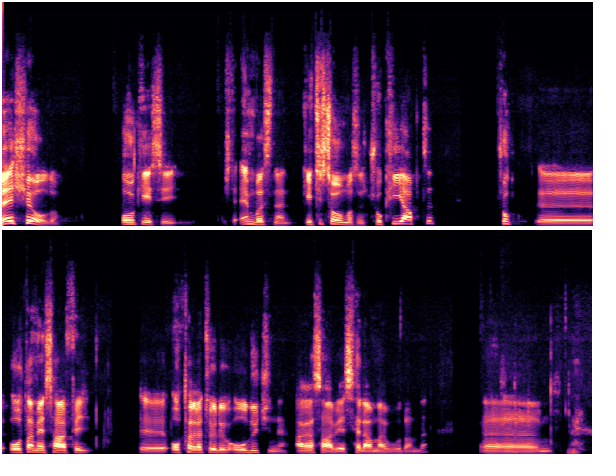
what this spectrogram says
Ve şey oldu. OKC işte en basitinden geçiş savunmasını çok iyi yaptı. Çok e, orta mesafe e, operatörleri olduğu için de Aras abiye selamlar buradan da. E,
